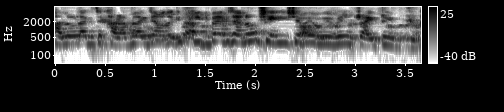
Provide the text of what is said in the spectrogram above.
ভালো লাগছে, খারাপ লাগছে, আমাদেরকে ফিডব্যাক জানো, সেই হিসেবে we will try to improve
